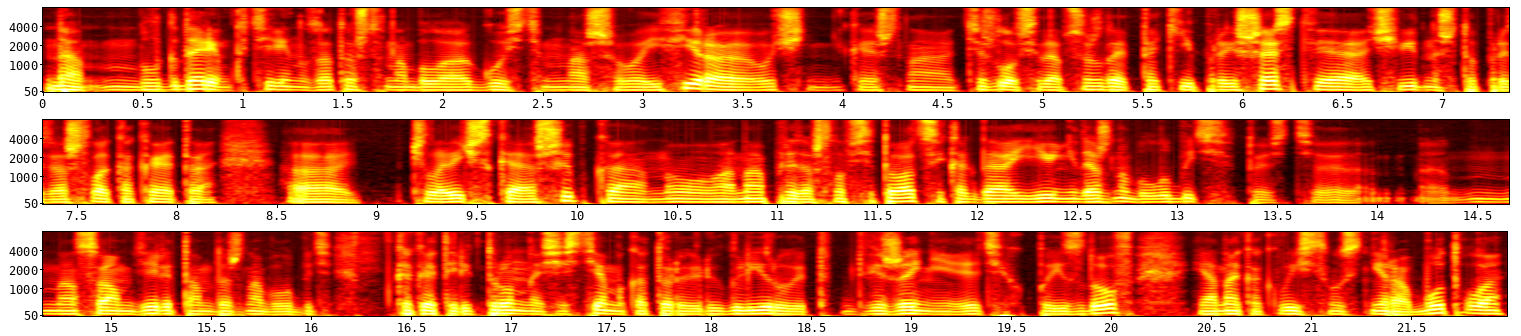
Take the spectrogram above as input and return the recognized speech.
Да, благодарим Катерину за то, что она была гостем нашего эфира. Очень, конечно, тяжело всегда обсуждать такие происшествия. Очевидно, что произошла какая-то э, человеческая ошибка, но она произошла в ситуации, когда ее не должно было быть. То есть э, на самом деле там должна была быть какая-то электронная система, которая регулирует движение этих поездов, и она, как выяснилось, не работала,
